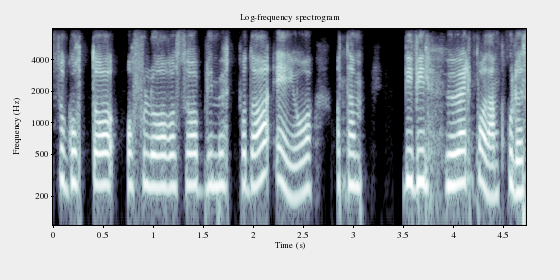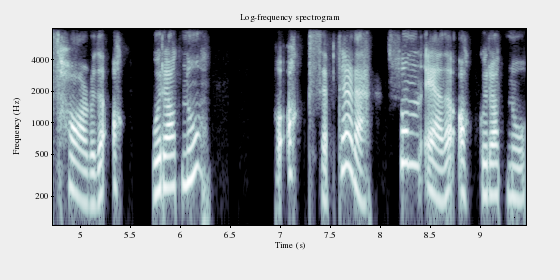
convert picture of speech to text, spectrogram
så godt å, å få lov å bli møtt på da, er jo at de, vi vil høre på dem. Hvordan har du det akkurat nå? Og akseptere det. Sånn er det akkurat nå.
